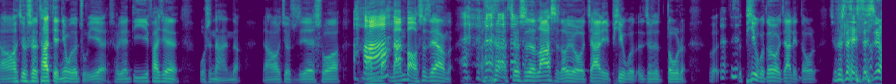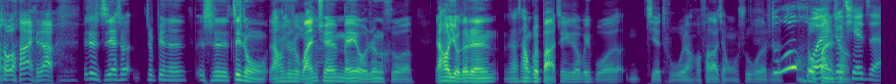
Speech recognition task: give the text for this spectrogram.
然后就是他点进我的主页，首先第一发现我是男的，然后就直接说男 男宝是这样的，就是拉屎都有家里屁股就是兜着，屁股都有家里兜着，就是类似这种话，你知道，他就是直接说就变成是这种，然后就是完全没有任何。然后有的人，那他们会把这个微博截图，然后发到小红书或者是多火你这帖子，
